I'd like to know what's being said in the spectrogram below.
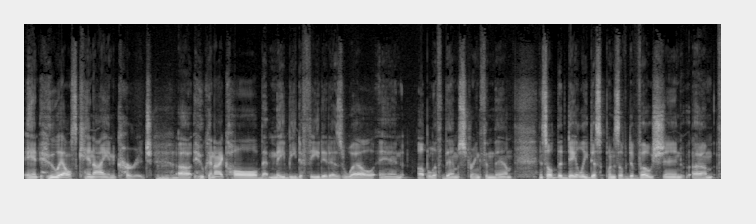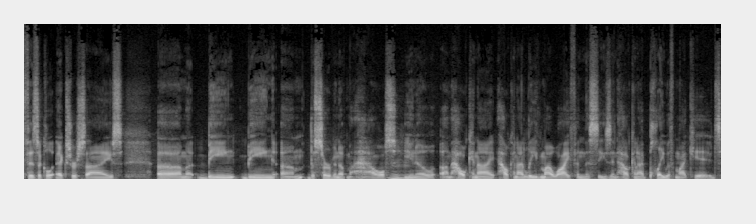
and who else can I encourage? Uh, who can I call that may be defeated as well and uplift them, strengthen them? And so the daily disciplines of devotion, um, physical exercise, um, being being um, the servant of my house. You know, um, how can I how can I lead my wife in this season? How can I play with my kids?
